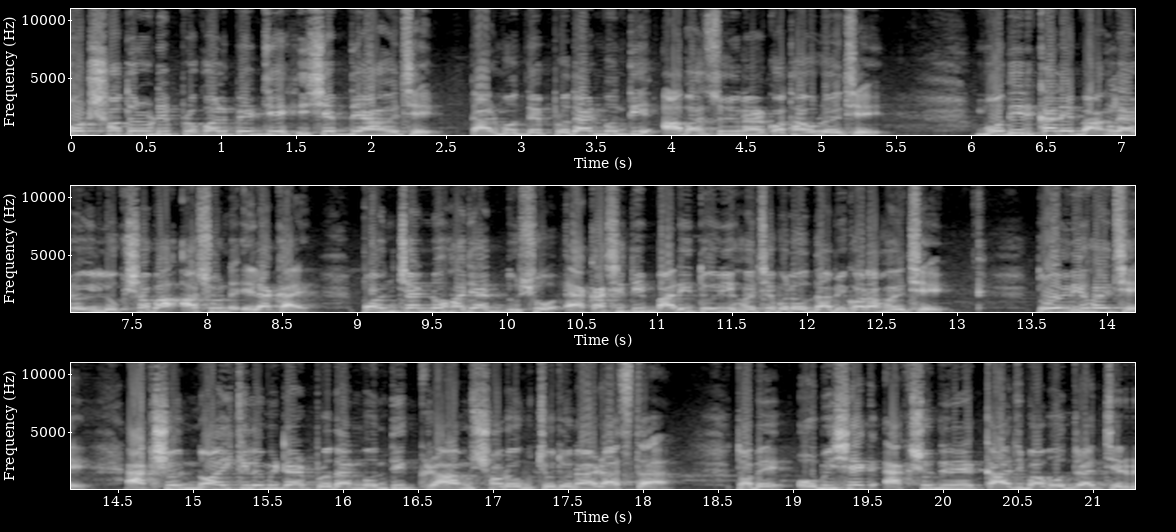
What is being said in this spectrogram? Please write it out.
মোট সতেরোটি প্রকল্পের যে হিসেব দেওয়া হয়েছে, তার মধ্যে প্রধানমন্ত্রী আবাস যোজনার কথাও রয়েছে। মোদির কালে বাংলার ওই লোকসভা আসন এলাকায় পঞ্চান্ন হাজার দুশো একাশিটি বাড়ি তৈরি হয়েছে বলেও দাবি করা হয়েছে। তৈরি হয়েছে একশো নয় কিলোমিটার প্রধানমন্ত্রী গ্রাম সড়ক যোজনার রাস্তা। তবে অভিষেক একশো দিনের কাজ বাবদ রাজ্যের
